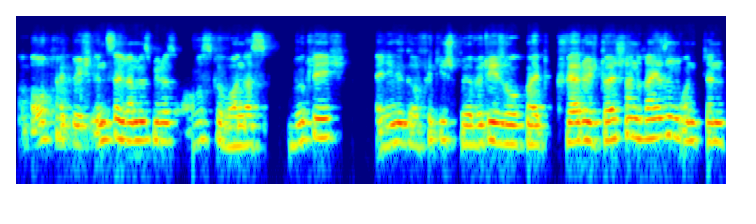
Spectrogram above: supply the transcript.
aber auch halt durch Instagram ist mir das bewusst geworden, dass wirklich einige Graffiti-Sprüher wirklich so weit quer durch Deutschland reisen und dann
